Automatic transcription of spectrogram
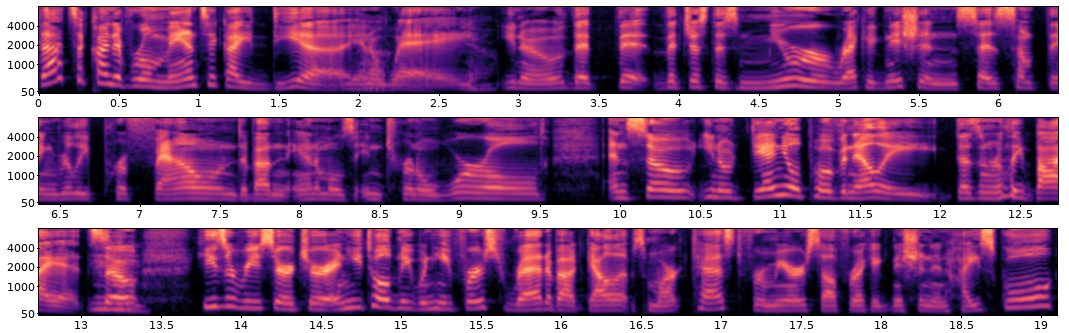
that's a kind of romantic idea yeah. in a way yeah. you know that, that that just this mirror recognition says something really profound about an animal's internal world and so you know daniel povinelli doesn't really buy it so mm. he's a researcher and he told me when he first read about gallup's mark test for mirror self-recognition in high school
